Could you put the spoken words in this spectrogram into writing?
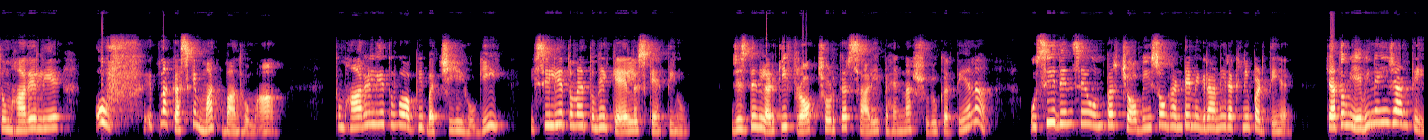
तुम्हारे लिए, उफ, इतना कस के मत बांधो माँ। तुम्हारे लिए तो वो अभी बच्ची ही होगी, इसीलिए तो मैं तुम्हें केयरलेस कहती हूँ। जिस दिन लड़की फ्रॉक छोड़कर साड़ी पहनना शुरू करती है ना, उसी दिन से उन पर चौबीसों घंटे निगरानी रखनी पड़ती है। क्या तुम ये भी नहीं जानती?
